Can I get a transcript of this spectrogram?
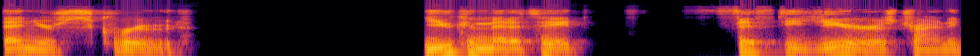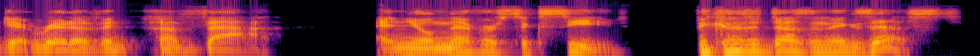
Then you're screwed. You can meditate 50 years trying to get rid of, of that and you'll never succeed because it doesn't exist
